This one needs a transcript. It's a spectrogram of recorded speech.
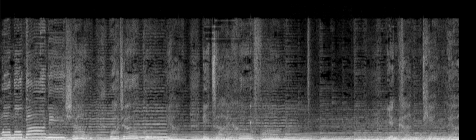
默默把你想，我的姑娘，你在何方？眼看天亮，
